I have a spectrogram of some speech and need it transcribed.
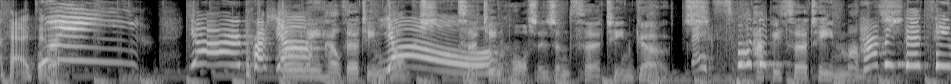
Okay, I did it. Yo, Prussia! Only hell 13 Yo! dogs, 13 horses and 13 goats. Thanks for the- Happy 13 months. Happy 13 months. Let's go.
